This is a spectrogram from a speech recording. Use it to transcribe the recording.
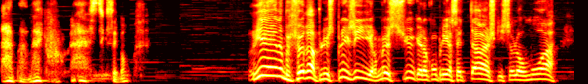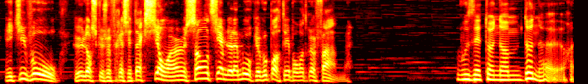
Ah, barnac, ah, c'est bon? Rien ne me fera plus plaisir, monsieur, que d'accomplir cette tâche qui, selon moi, équivaut, euh, lorsque je ferai cette action, à un centième de l'amour que vous portez pour votre femme. Vous êtes un homme d'honneur,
